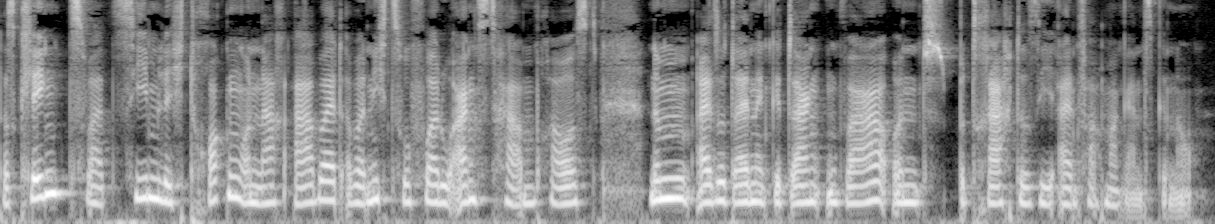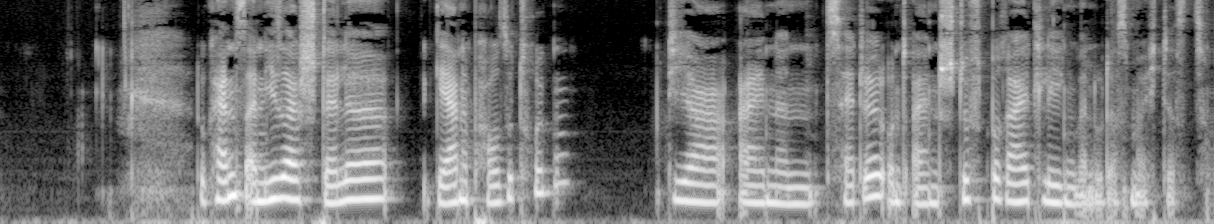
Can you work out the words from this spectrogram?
Das klingt zwar ziemlich trocken und nach Arbeit, aber nichts, wovor du Angst haben brauchst. Nimm also deine Gedanken wahr und betrachte sie einfach mal ganz genau. Du kannst an dieser Stelle gerne Pause drücken, dir einen Zettel und einen Stift bereitlegen, wenn du das möchtest.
